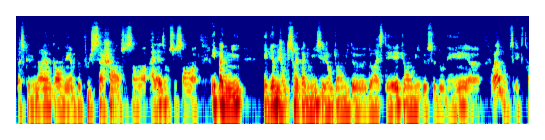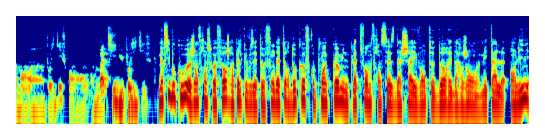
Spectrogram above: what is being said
parce que mine de rien, quand on est un peu plus sachant, on se sent à l'aise, on se sent épanoui et bien des gens qui sont épanouis, c'est des gens qui ont envie de, rester, qui ont envie de se donner. Euh, voilà, donc c'est extrêmement euh, positif. On, bâtit du positif. Merci beaucoup, euh, Jean-François Fort. Je rappelle que vous êtes fondateur d'Ocoffre.com, une plateforme française d'achat et vente d'or et d'argent métal en ligne,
